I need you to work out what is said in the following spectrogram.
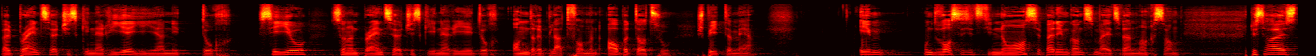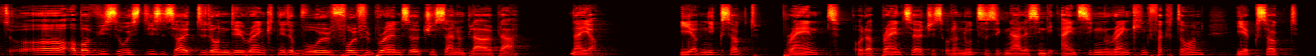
weil Brand Searches generiere ich ja nicht durch SEO, sondern Brand Searches generiere ich durch andere Plattformen. Aber dazu später mehr. Eben, und was ist jetzt die Nuance bei dem Ganzen? Weil jetzt werden manche sagen, das heißt, äh, aber wieso ist diese Seite dann, die rankt nicht, obwohl voll viel Brand Searches sein und bla bla bla. Naja, ich habe nicht gesagt, Brand oder Brand Searches oder Nutzersignale sind die einzigen Ranking-Faktoren. Ich habe gesagt,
